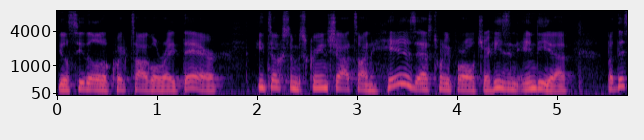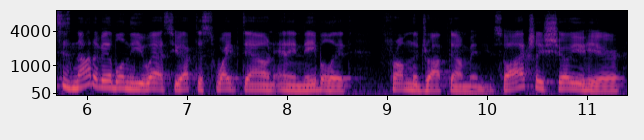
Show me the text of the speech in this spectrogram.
you'll see the little quick toggle right there. He took some screenshots on his S24 Ultra. He's in India, but this is not available in the US. You have to swipe down and enable it from the drop-down menu. So I'll actually show you here.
